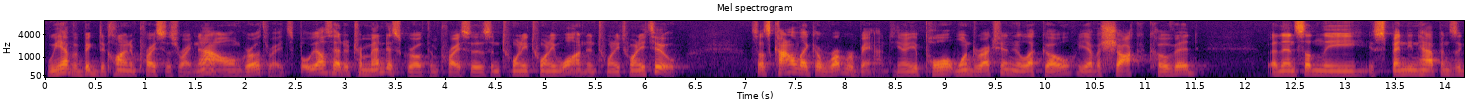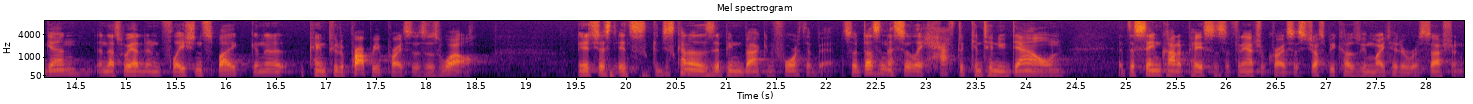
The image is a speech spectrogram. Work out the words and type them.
we have a big decline in prices right now and growth rates, but we also had a tremendous growth in prices in 2021 and 2022. So it's kind of like a rubber band. You know, you pull it one direction, you let go, you have a shock COVID, and then suddenly spending happens again, and that's why we had an inflation spike, and then it came through to property prices as well. It's just, it's just kind of zipping back and forth a bit. So it doesn't necessarily have to continue down at the same kind of pace as the financial crisis just because we might hit a recession.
